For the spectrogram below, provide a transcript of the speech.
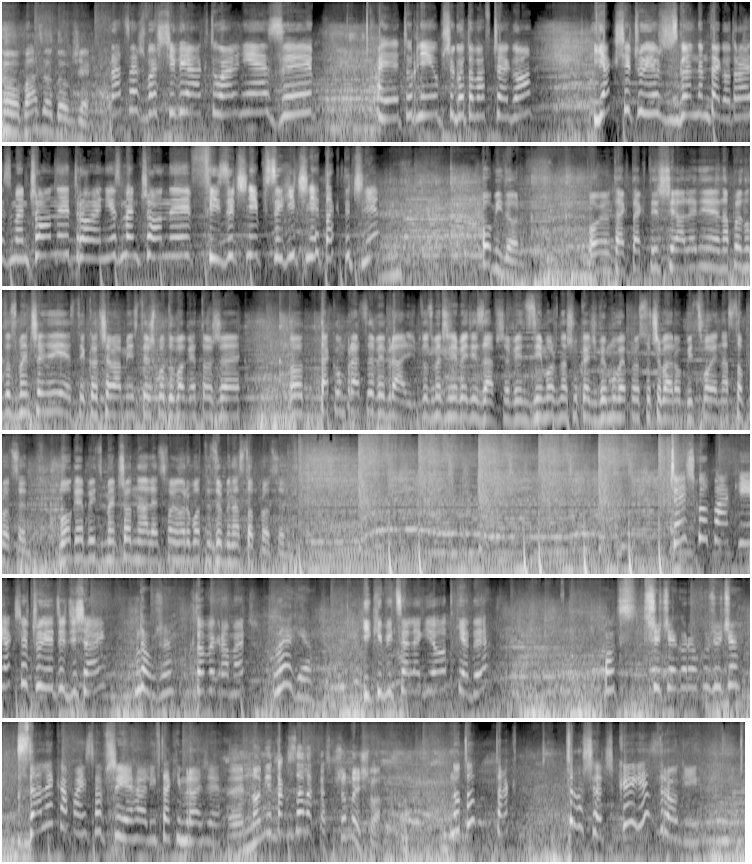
No, bardzo dobrze. Wracasz właściwie aktualnie z e, turnieju przygotowawczego. Jak się czujesz względem tego? Trochę zmęczony, trochę niezmęczony, fizycznie, psychicznie, taktycznie? Pomidor. Powiem tak taktycznie, ale nie, na pewno to zmęczenie jest, tylko trzeba mieć też pod uwagę to, że no, taką pracę wybraliśmy, to zmęczenie będzie zawsze, więc nie można szukać wymówek, po prostu trzeba robić swoje na 100%. Mogę być zmęczony, ale swoją robotę zrobię na 100%. Cześć chłopaki, jak się czujecie dzisiaj? Dobrze. Kto wygra mecz? Legia. I kibice Legii od kiedy? Od trzeciego roku życia? Z daleka Państwo przyjechali w takim razie. E, No nie tak z daleka, z Przemyśla. No to tak troszeczkę jest drogi.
